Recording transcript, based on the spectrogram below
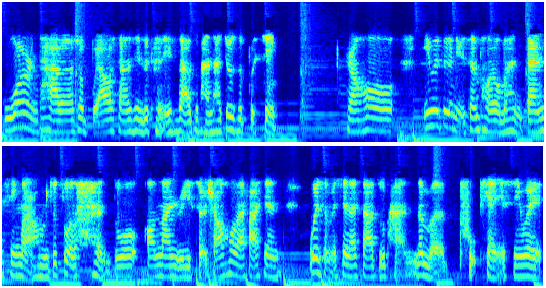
warn 他了，说不要相信，这肯定是杀猪盘，他就是不信。然后，因为这个女生朋友们很担心嘛，然后我们就做了很多 online research，然后后来发现，为什么现在杀猪盘那么普遍，也是因为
